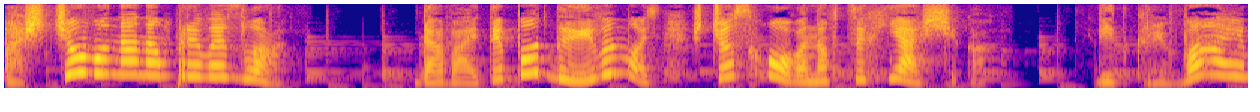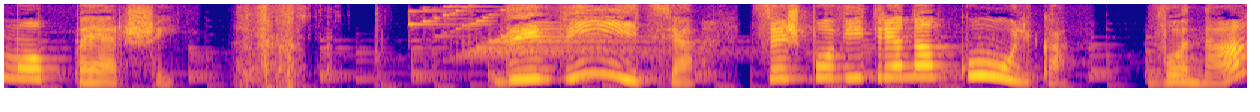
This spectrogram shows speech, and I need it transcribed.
А що вона нам привезла? Давайте подивимось, що сховано в цих ящиках. Відкриваємо перший. Дивіться, це ж повітряна кулька. Вона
